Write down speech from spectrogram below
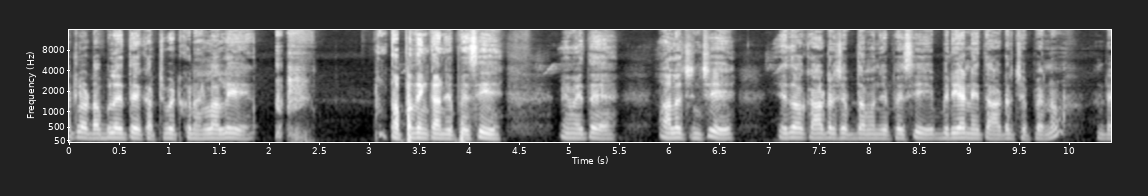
ఇట్లా డబ్బులు అయితే ఖర్చు పెట్టుకుని వెళ్ళాలి. తప్పదు ఇంకా అని చెప్పేసి మేమైతే ఆలోచించి ఏదో ఒక ఆర్డర్ చెప్దామని చెప్పేసి బిర్యానీ అయితే ఆర్డర్ చెప్పాను. అంటే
